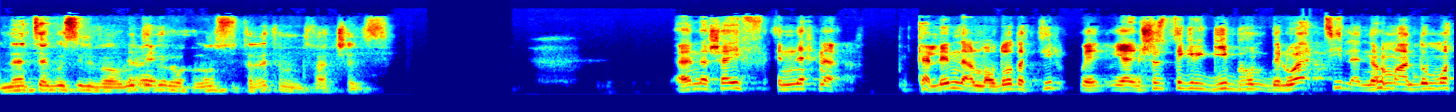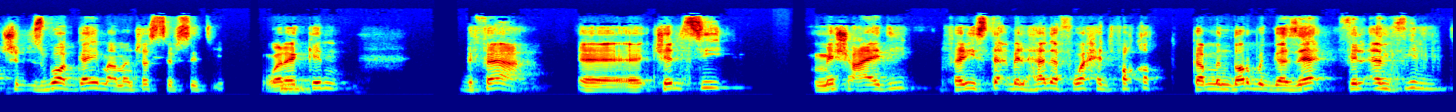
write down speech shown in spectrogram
عندنا تياجو سيلفا وروديجر والونسو ثلاثة من دفاع تشيلسي. أنا شايف ان إحنا اتكلمنا عن الموضوع ده كتير. يعني مش لازم تجري تجيبهم دلوقتي لأن هم عندهم ماتش الأسبوع الجاي مع مانشستر سيتي. ولكن دفاع آه، تشيلسي مش عادي. الفريق استقبل هدف واحد فقط كان من ضربة جزاء في الأنفيلد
